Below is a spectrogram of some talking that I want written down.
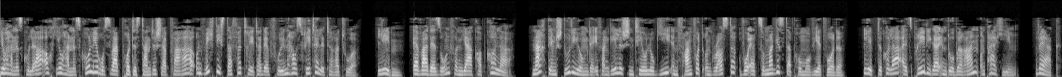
Johannes Koller Auch Johannes Kolerus war protestantischer Pfarrer und wichtigster Vertreter der frühen Hausväterliteratur. Leben Er war der Sohn von Jakob Koller. Nach dem Studium der evangelischen Theologie in Frankfurt und Rostock, wo er zum Magister promoviert wurde, lebte Koller als Prediger in Doberan und Parchim. Werk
